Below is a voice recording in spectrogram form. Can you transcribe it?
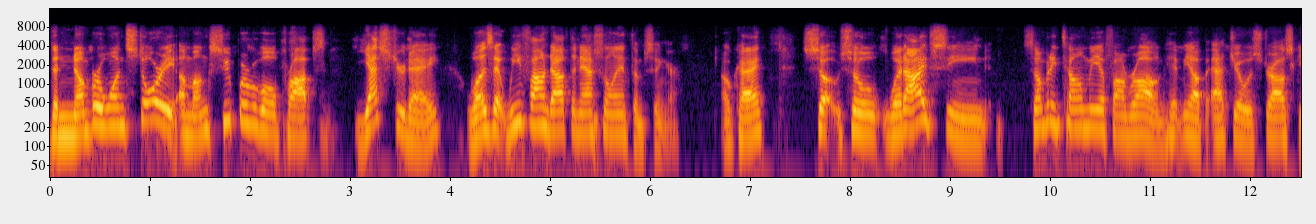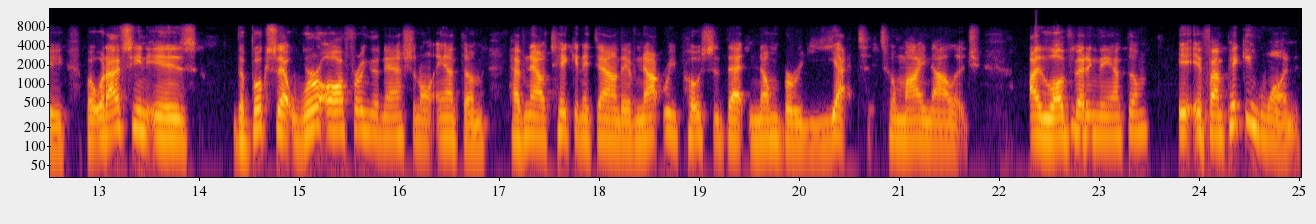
the number one story among Super Bowl props yesterday was that we found out the national anthem singer. Okay. So, so what I've seen somebody tell me if I'm wrong. Hit me up at Joe Ostrowski. But what I've seen is the books that were offering the national anthem have now taken it down. They have not reposted that number yet, to my knowledge. I love hmm. betting the anthem. If I'm picking one,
